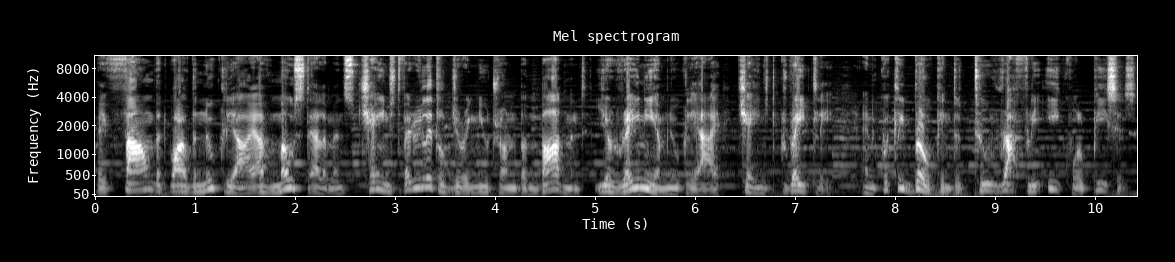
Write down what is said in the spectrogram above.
They found that while the nuclei of most elements changed very little during neutron bombardment, uranium nuclei changed greatly and quickly broke into two roughly equal pieces.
